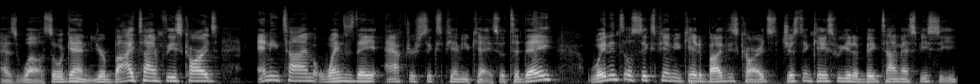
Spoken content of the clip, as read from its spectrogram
as well. So again, your buy time for these cards anytime Wednesday after 6 p.m. UK. So today, wait until 6 p.m. UK to buy these cards just in case we get a big time SBC.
